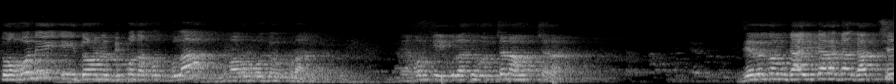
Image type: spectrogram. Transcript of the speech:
তখনই এই ধরনের বিপদ আপদগুলা আমার মধ্যে উপর আসবে। এখন কি এগুলা কি হচ্ছে না হচ্ছে না? যেরকম গায়িকারা গাচ্ছে,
